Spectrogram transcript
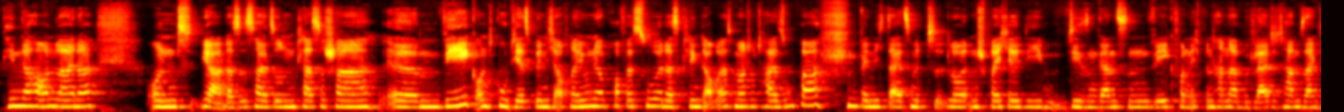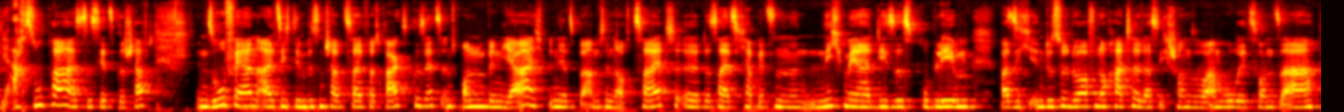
hingehauen, leider. Und ja, das ist halt so ein klassischer ähm, Weg. Und gut, jetzt bin ich auf einer Juniorprofessur. Das klingt auch erstmal total super. Wenn ich da jetzt mit Leuten spreche, die diesen ganzen Weg von Ich bin Hanna begleitet haben, sagen die, ach super, hast du es jetzt geschafft. Insofern, als ich dem Wissenschaftszeitvertragsgesetz entronnen bin, ja, ich bin jetzt Beamtin auf Zeit. Äh, das heißt, ich habe jetzt nicht mehr dieses Problem, was ich in Düsseldorf noch hatte, dass ich schon so am Horizont sah,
